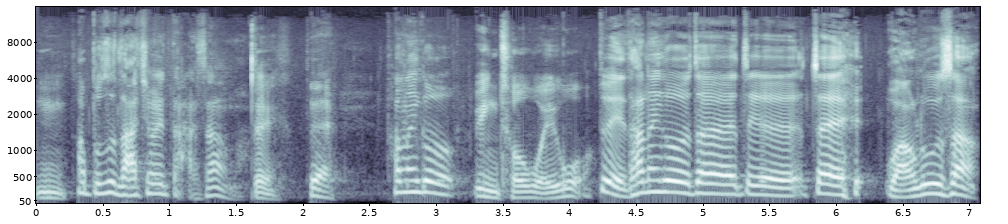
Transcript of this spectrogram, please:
嗯，他不是拿枪去打仗嘛？对。对，他能够运筹帷幄，对他能够在这个在网络上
